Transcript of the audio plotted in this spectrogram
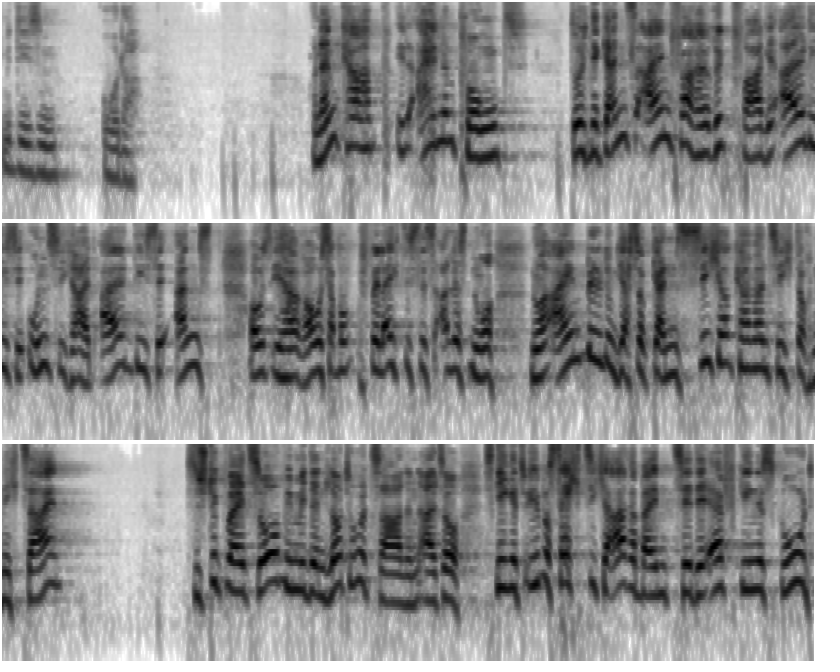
mit diesem Oder? Und dann kam in einem Punkt durch eine ganz einfache Rückfrage all diese Unsicherheit, all diese Angst aus ihr heraus. Aber vielleicht ist das alles nur, nur Einbildung. Ja, so ganz sicher kann man sich doch nicht sein. Es ist ein Stück weit so wie mit den Lottozahlen. Also es ging jetzt über 60 Jahre beim CDF ging es gut.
